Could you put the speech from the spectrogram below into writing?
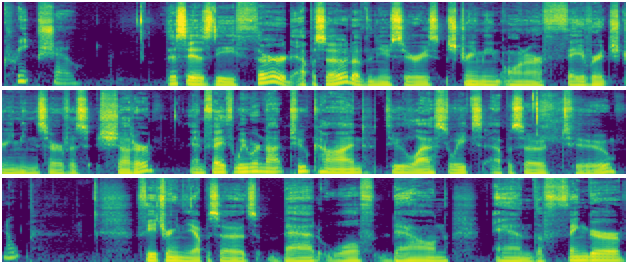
Creepshow. This is the third episode of the new series streaming on our favorite streaming service, Shudder. And Faith, we were not too kind to last week's episode two, Nope. featuring the episodes Bad Wolf Down and The Finger.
